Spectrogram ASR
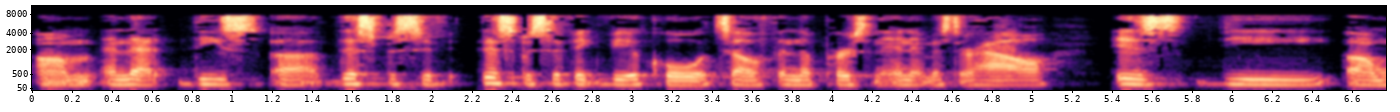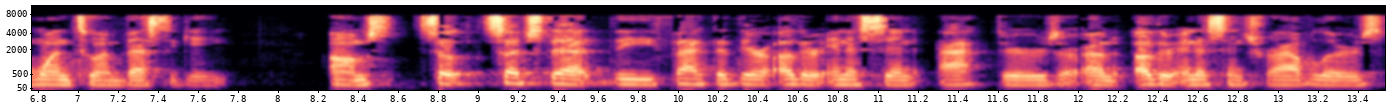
Um, and that uh, this specific vehicle itself and the person in it, Mr. Howell, is the um, one to investigate. Um, so such that the fact that there are other innocent actors or other innocent travelers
